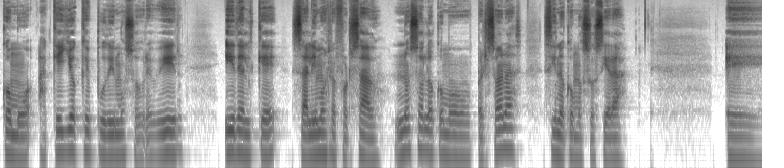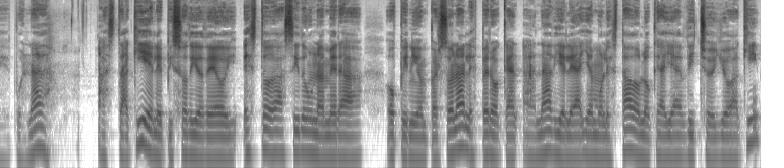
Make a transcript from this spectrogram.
como aquello que pudimos sobrevivir y del que salimos reforzados, no solo como personas, sino como sociedad. Eh, pues nada, hasta aquí el episodio de hoy. Esto ha sido una mera opinión personal, espero que a nadie le haya molestado lo que haya dicho yo aquí.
